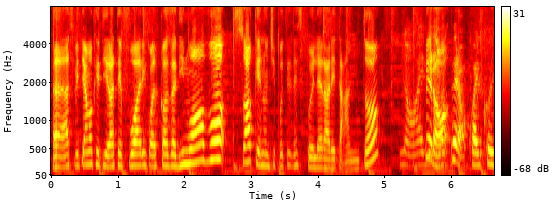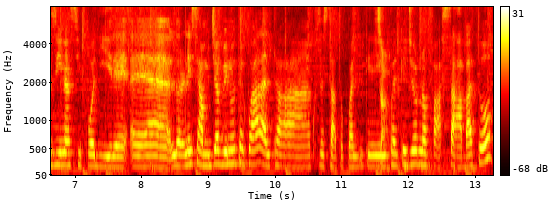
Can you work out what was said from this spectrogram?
eh, aspettiamo che tirate fuori qualcosa di nuovo. So che non ci potete spoilerare tanto. No, è Però- vero, però qualcosina si può dire. Eh, allora, noi siamo già venute qua l'altra, cos'è stato? Qualche, qualche giorno fa, sabato,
